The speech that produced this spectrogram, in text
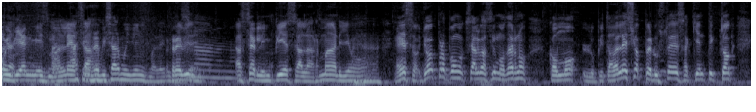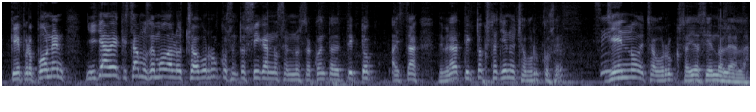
muy bien mis Así, maletas. revisar muy bien mis maletas. Revi- No, no, no. Hacer limpieza al armario. Eso, yo propongo que sea algo así moderno como Lupita D'Alessio, pero ustedes aquí en TikTok, ¿qué proponen? Y ya ve que estamos de moda los chavorrucos, entonces síganos en nuestra cuenta de TikTok. Ahí está. De verdad, TikTok está lleno de chavorrucos, ¿eh? Sí. Lleno de chavorrucos ahí haciéndole a la...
